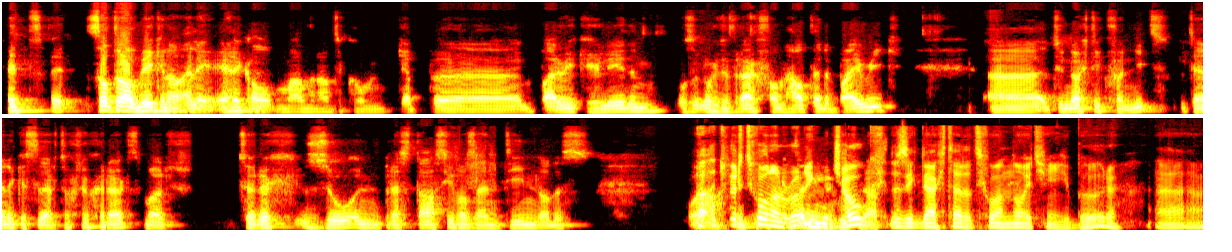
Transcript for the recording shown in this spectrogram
het, het, zat er al weken aan, allez, eigenlijk al maanden aan te komen. Ik heb een paar weken geleden, was er nog de vraag van, haalt hij de bye week? toen dacht ik van niet. Uiteindelijk is hij daar toch nog geraakt. Maar terug zo'n prestatie van zijn team, dat is Wow, het werd gewoon een running joke, dus ik dacht dat het gewoon nooit ging gebeuren. Uh...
